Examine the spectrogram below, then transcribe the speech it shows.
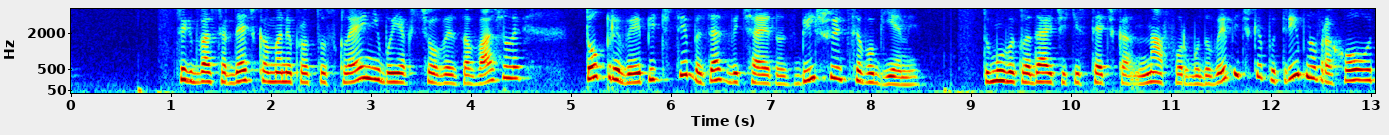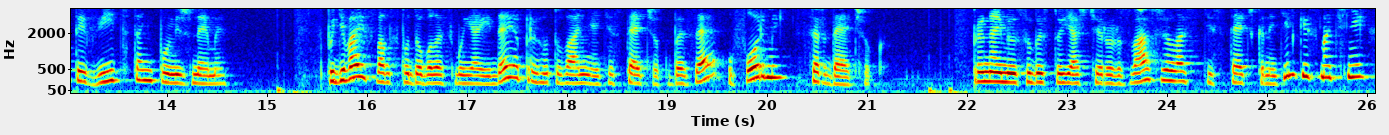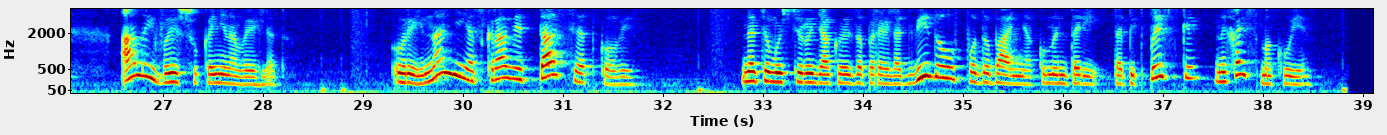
Цих два сердечка в мене просто склеєні, бо якщо ви заважили, то при випічці безе, звичайно, збільшується в об'ємі. Тому, викладаючи тістечка на форму до випічки, потрібно враховувати відстань поміж ними. Сподіваюсь, вам сподобалась моя ідея приготування тістечок безе у формі сердечок. Принаймні особисто я щиро розважилась, тістечка не тільки смачні, але й вишукані на вигляд. Оригінальні, яскраві та святкові. На цьому щиро дякую за перегляд відео, вподобання, коментарі та підписки. Нехай смакує!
